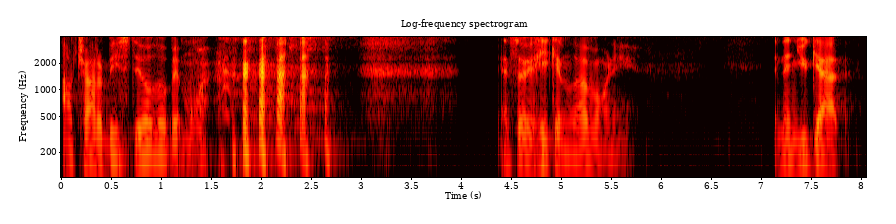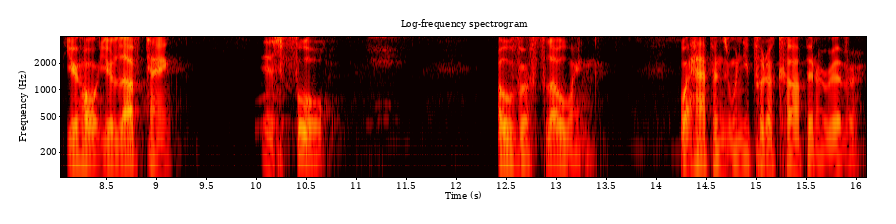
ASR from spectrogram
I'll try to be still a little bit more. and so he can love on you. And then you got your whole your love tank is full. Overflowing. What happens when you put a cup in a river?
